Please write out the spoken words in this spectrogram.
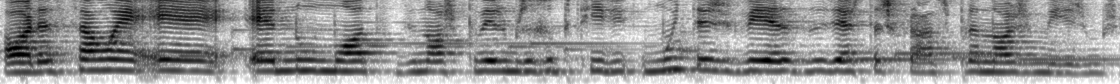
A oração é, é, é no modo de nós podermos repetir muitas vezes estas frases para nós mesmos,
